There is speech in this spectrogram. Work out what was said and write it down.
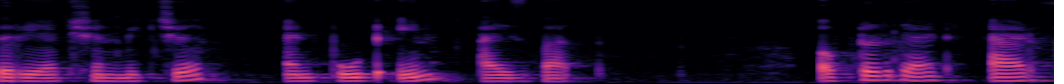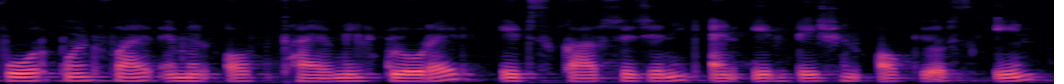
the reaction mixture and put in ice bath. After that, add 4.5 ml of thionyl chloride. It's carcinogenic and irritation occurs in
